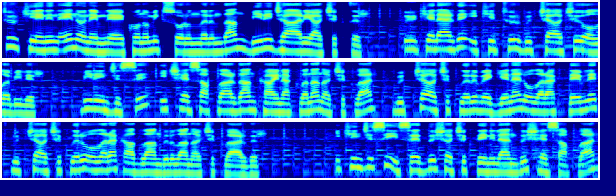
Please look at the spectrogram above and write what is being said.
Türkiye'nin en önemli ekonomik sorunlarından biri cari açıktır. Ülkelerde iki tür bütçe açığı olabilir. Birincisi, iç hesaplardan kaynaklanan açıklar, bütçe açıkları ve genel olarak devlet bütçe açıkları olarak adlandırılan açıklardır. İkincisi ise dış açık denilen dış hesaplar,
